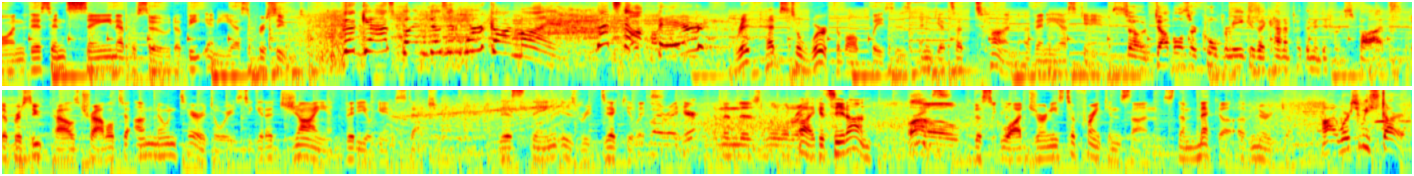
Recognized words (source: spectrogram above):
on this insane episode of the NES Pursuit. The gas button doesn't work on mine! That's not fair! Riff heads to work of all places and gets a ton of NES games. So doubles are cool for me because I kind of put them in different spots. The Pursuit Pals travel to unknown territories to get a giant video game statue. This thing is ridiculous. right here, and then there's a little one right oh, I can see it on. So The squad journeys to Frankensons, the mecca of nerddom. All right, where should we start?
